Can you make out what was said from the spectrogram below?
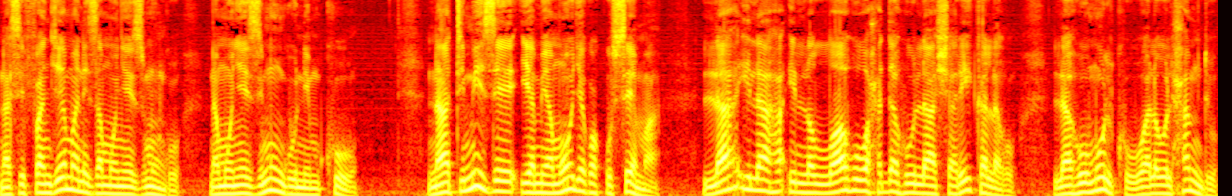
na sifa njema ni za Mwenyezi Mungu, na Mwenyezi Mungu ni mkuu. Na atimize ya mia moja kwa kusema la ilaha illa llahu wahdahu la sharika lahu lahu mulku walahu lhamdu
